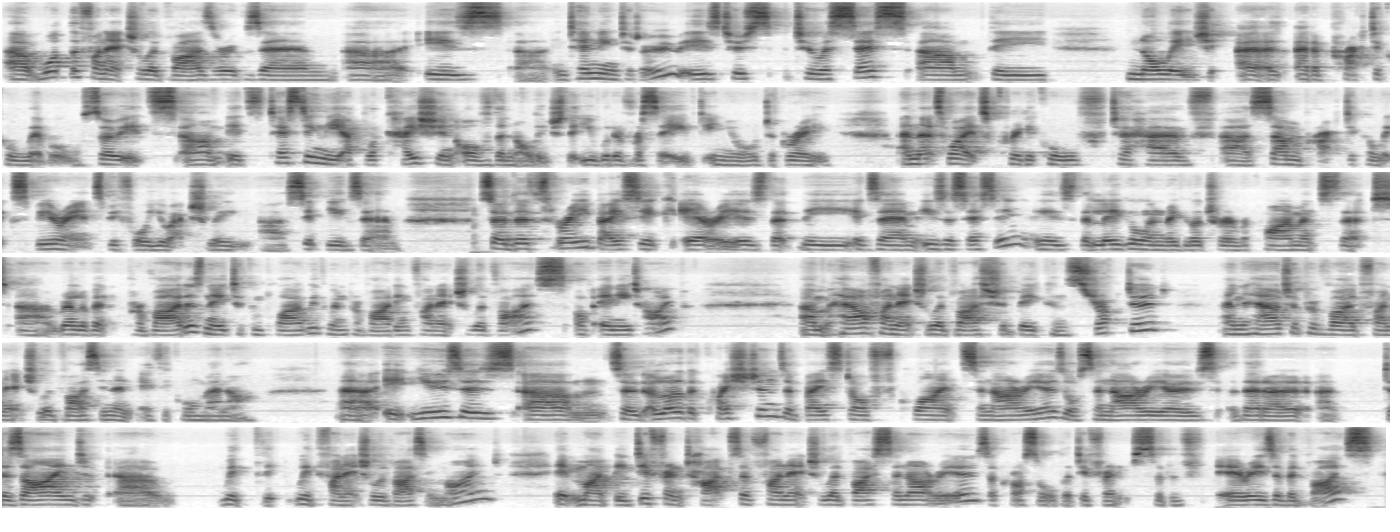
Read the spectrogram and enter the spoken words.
Uh, what the financial advisor exam uh, is uh, intending to do is to to assess um, the knowledge at, at, a practical level. So it's um, it's testing the application of the knowledge that you would have received in your degree, and that's why it's critical to have uh, some practical experience before you actually uh, sit the exam. So the three basic areas that the exam is assessing is the legal and regulatory requirements that uh, relevant providers need to comply with when providing financial advice of any type um, how financial advice should be constructed, and how to provide financial advice in an ethical manner. Uh, it uses, um, so a lot of the questions are based off client scenarios or scenarios that are uh, designed uh, with, the, with financial advice in mind. It might be different types of financial advice scenarios across all the different sort of areas of advice.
